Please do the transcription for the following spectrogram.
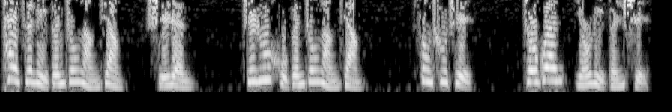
太子吕奔中郎将十人，直如虎奔中郎将。宋出至。州官有吕奔氏。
